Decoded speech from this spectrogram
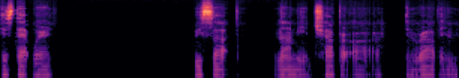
is that where Usopp, Nami, and Chopper are, and Robin?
